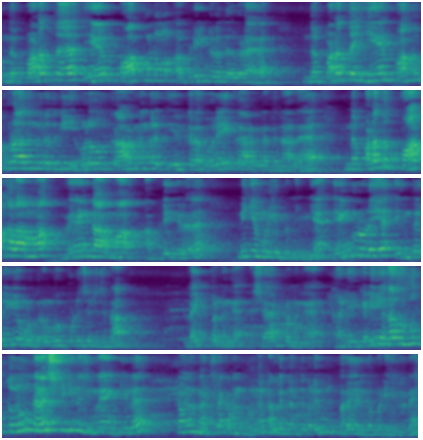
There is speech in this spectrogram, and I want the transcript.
இந்த படத்தை ஏன் பார்க்கணும் அப்படின்றத விட இந்த படத்தை ஏன் பார்க்கக்கூடாதுங்கிறதுக்கு இவ்வளவு காரணங்கள் இருக்கிற ஒரே காரணத்தினால இந்த படத்தை பார்க்கலாமா வேண்டாமா அப்படிங்கிறத நீங்கள் முடிவு பண்ணீங்க. எங்களுடைய இந்த ரிவ்யூ உங்களுக்கு ரொம்ப பிடிச்சிருச்சுன்னா லைக் பண்ணுங்கள் ஷேர் பண்ணுங்கள் கழி கழி ஏதாவது ஊற்றணும்னு நினச்சிட்டீங்கன்னு வச்சுங்களேன் கீழே கமெண்ட் பாக்ஸில் கமெண்ட் பண்ணுங்கள் நல்ல கருத்துக்களையும் வரவேற்கப்படுகின்றன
